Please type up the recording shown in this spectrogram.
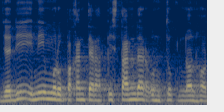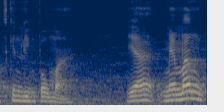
Jadi ini merupakan terapi standar untuk non-Hodgkin lymphoma. Ya, memang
